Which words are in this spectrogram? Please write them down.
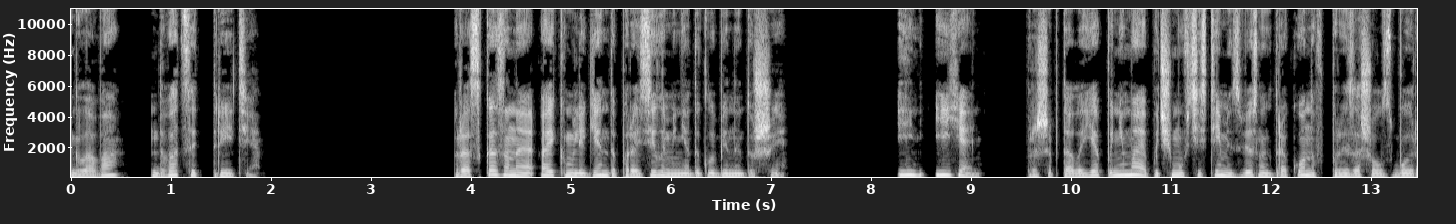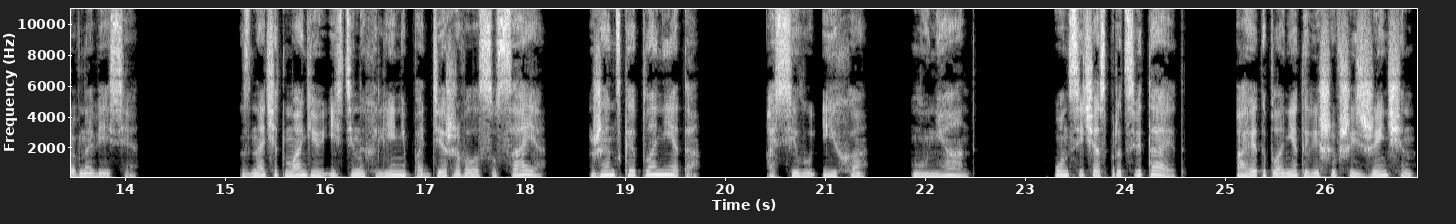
Глава 23 Рассказанная Айком легенда поразила меня до глубины души. «Инь и Янь», — прошептала я, понимая, почему в системе звездных драконов произошел сбой равновесия. «Значит, магию истинных линий поддерживала Сусая, женская планета, а силу Иха — Лунян. Он сейчас процветает, а эта планета, лишившись женщин,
